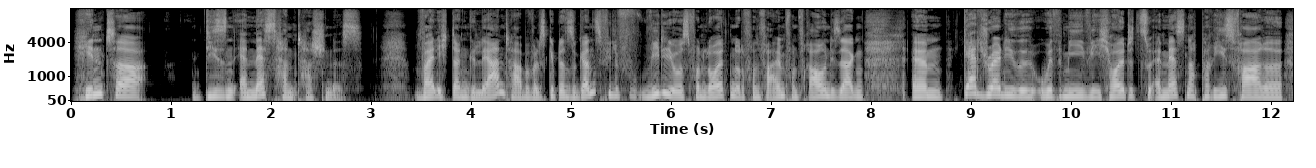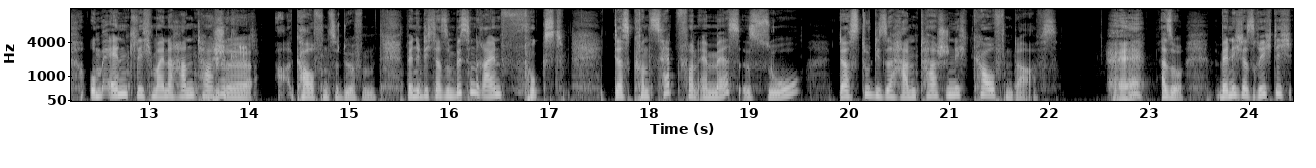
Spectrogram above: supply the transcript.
hinter diesen Hermes-Handtaschen ist. Weil ich dann gelernt habe, weil es gibt dann so ganz viele Videos von Leuten oder von vor allem von Frauen, die sagen, ähm, get ready with me, wie ich heute zu Hermes nach Paris fahre, um endlich meine Handtasche Wirklich? kaufen zu dürfen. Wenn du dich da so ein bisschen reinfuchst, das Konzept von MS ist so, dass du diese Handtasche nicht kaufen darfst. Hä? Also, wenn ich das richtig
